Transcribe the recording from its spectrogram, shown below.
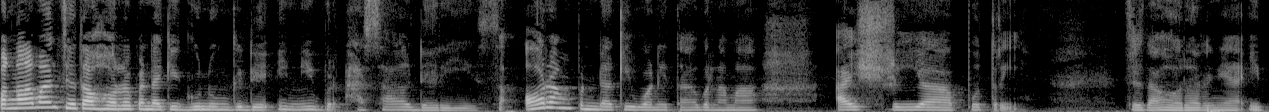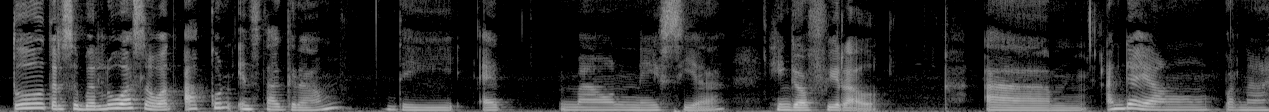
Pengalaman cerita horor pendaki Gunung Gede ini berasal dari seorang pendaki wanita bernama Aishria Putri. Cerita horornya itu tersebar luas lewat akun Instagram di @mountnesia hingga viral. Um, anda yang pernah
